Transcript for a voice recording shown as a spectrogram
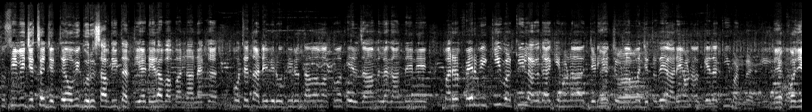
ਤੁਸੀਂ ਵੀ ਜਿੱਥੇ ਜਿੱਤੇ ਉਹ ਵੀ ਗੁਰੂ ਸਾਹਿਬ ਦੀ ਧਰਤੀ ਹੈ ਡੇਰਾ ਬਾਬਾ ਨਾਨਕ। ਉੱਥੇ ਤੁਹਾਡੇ ਵਿਰੋਧੀ ਰੰਧਾਵਾ ਵੱਖ-ਵੱਖ ਇਲਜ਼ਾਮ ਲਗਾਉਂਦੇ ਨੇ। ਪਰ ਫਿਰ ਵੀ ਕੀ ਕੀ ਲੱਗਦਾ ਕਿ ਹੁਣ ਜਿਹੜੀਆਂ ਚੋਣਾਂ ਆਪਾਂ ਜਿੱਤਦੇ ਆ ਰਹੇ ਹੁਣ ਅੱਗੇ ਦਾ ਕੀ ਬਣ ਰਿਹਾ? ਦੇਖੋ ਜੀ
